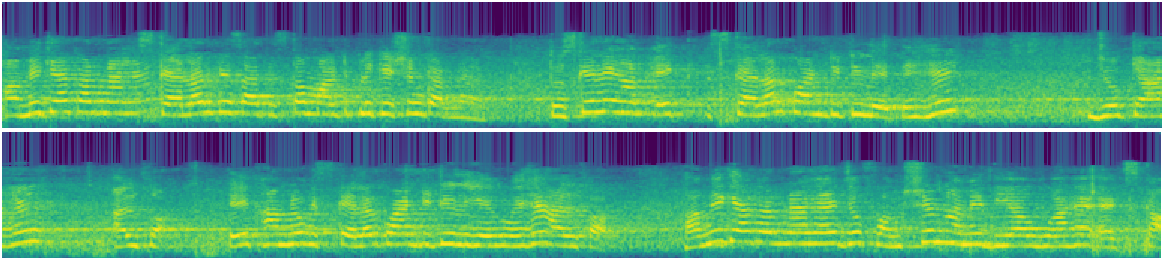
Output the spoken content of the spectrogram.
हमें क्या करना है? स्केलर के साथ इसका मल्टीप्लिकेशन करना है। तो उसके लिए हम एक स्केलर क्वांटिटी लेते हैं। जो क्या है? अल्फ़ा। एक हम लोग स्केलर क्वांटिटी लिए हुए हैं अल्फ़ा। हमें क्या करना है? जो फ़ंक्शन हमें दिया हुआ है एक्स का।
